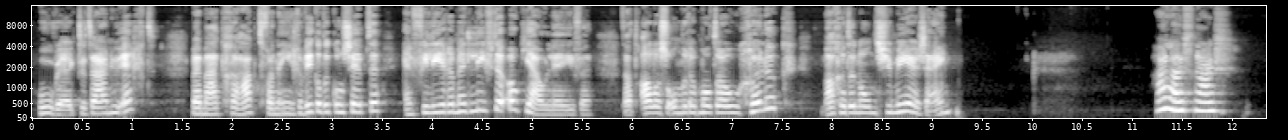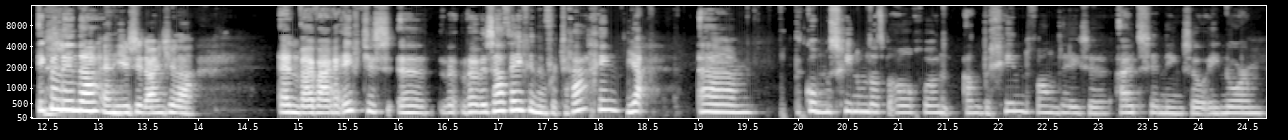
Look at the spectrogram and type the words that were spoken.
Hoe werkt het daar nu echt? Wij maken gehakt van ingewikkelde concepten en fileren met liefde ook jouw leven. Dat alles onder het motto geluk. Mag het een onsje meer zijn? Hi luisteraars, ik ben Linda. En hier zit Angela. En wij waren eventjes, eh, we, we zaten even in een vertraging. Ja. Ehm, dat komt misschien omdat we al gewoon aan het begin van deze uitzending zo enorm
